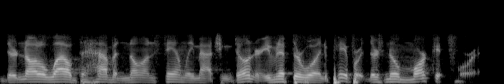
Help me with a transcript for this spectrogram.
they're not allowed to have a non-family matching donor, even if they're willing to pay for it. There's no market for it.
